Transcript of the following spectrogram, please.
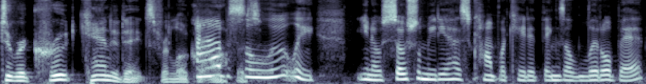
to recruit candidates for local. Absolutely. office. You know, social media has complicated things a little bit.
